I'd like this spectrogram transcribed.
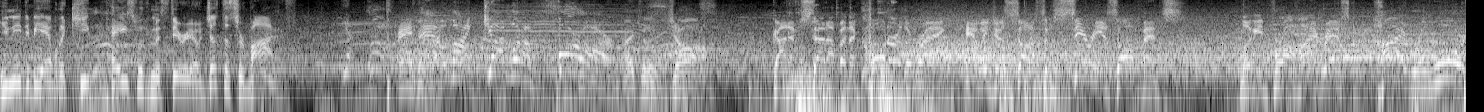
You need to be able to keep pace with Mysterio just to survive. Oh my God, what a forearm! Right to the jaw. Got him set up in the corner of the ring. And we just saw some serious offense. Looking for a high-risk, high-reward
